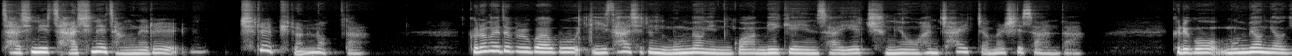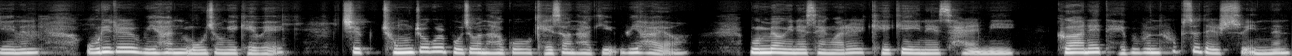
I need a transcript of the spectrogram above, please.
자신이 자신의 장래를 치를 필요는 없다. 그럼에도 불구하고 이 사실은 문명인과 미개인 사이의 중요한 차이점을 시사한다. 그리고 문명 여기에는 우리를 위한 모종의 계획, 즉 종족을 보존하고 개선하기 위하여 문명인의 생활을 개개인의 삶이 그 안에 대부분 흡수될 수 있는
